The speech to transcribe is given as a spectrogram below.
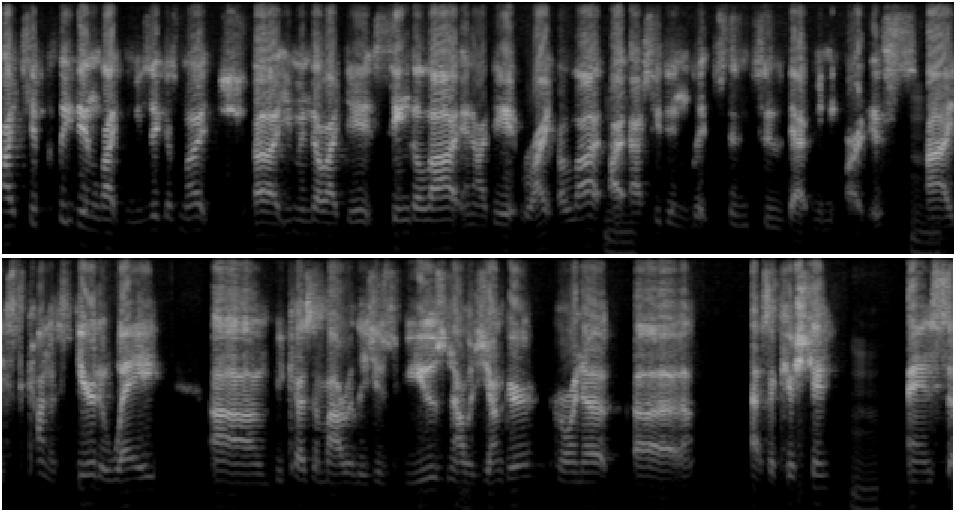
I typically didn't like music as much. Uh, even though I did sing a lot and I did write a lot, mm-hmm. I actually didn't listen to that many artists. Mm-hmm. I kind of steered away um, because of my religious views when I was younger, growing up uh, as a Christian. Mm-hmm. And so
